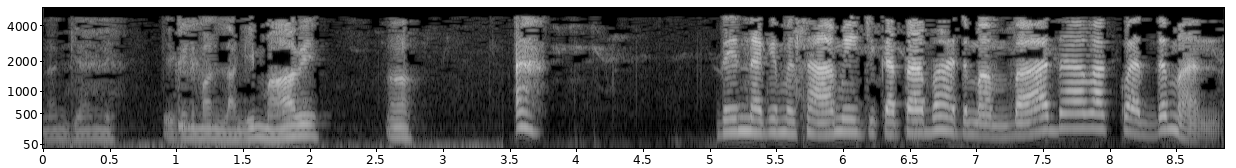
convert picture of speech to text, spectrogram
නම් කියන්නේ ඒකනේ මං ළඟින් ආවේ. ආ දෙන්නගෙම සාමීචි කතා බහට මම බාධාවක්වත්ද මන්ද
